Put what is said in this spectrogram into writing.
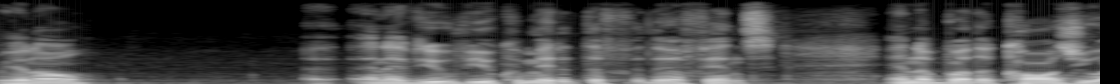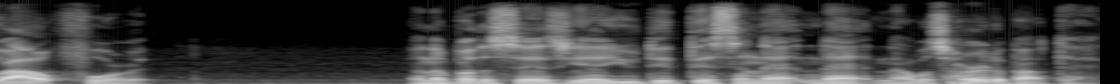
You know, and if you you committed the the offense, and the brother calls you out for it, and the brother says, "Yeah, you did this and that and that, and I was hurt about that,"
